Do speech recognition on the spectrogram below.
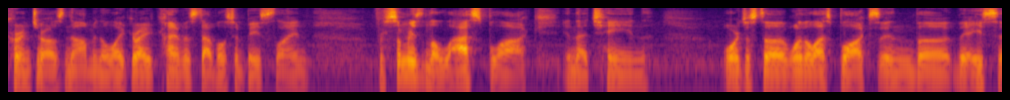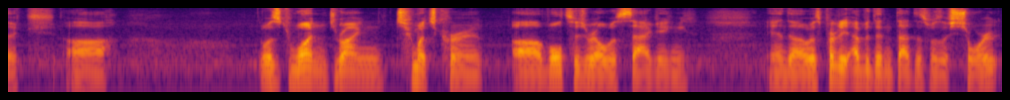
current draw is nominal, like right, kind of establish a baseline. For some reason, the last block in that chain, or just uh, one of the last blocks in the, the ASIC, uh, was one, drawing too much current, uh, voltage rail was sagging, and uh, it was pretty evident that this was a short,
